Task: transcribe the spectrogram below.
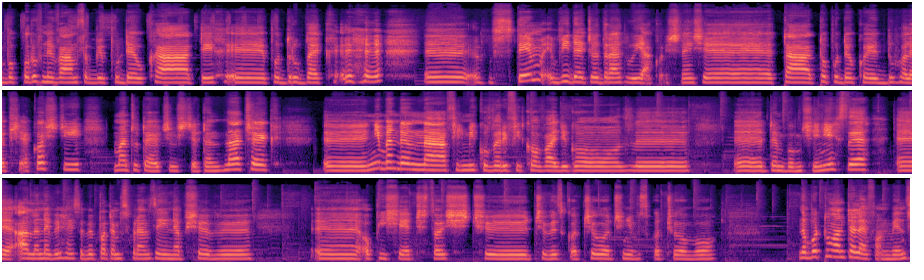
bo porównywałam sobie pudełka tych e, podróbek e, z tym, widać od razu jakość. W sensie ta, to pudełko jest dużo lepszej jakości. Ma tutaj oczywiście ten znaczek. Nie będę na filmiku weryfikować go z tym, bo mi się nie chce, ale najwyżej sobie potem sprawdzę i napiszę w opisie, czy coś, czy, czy wyskoczyło, czy nie wyskoczyło, bo no bo tu mam telefon, więc,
